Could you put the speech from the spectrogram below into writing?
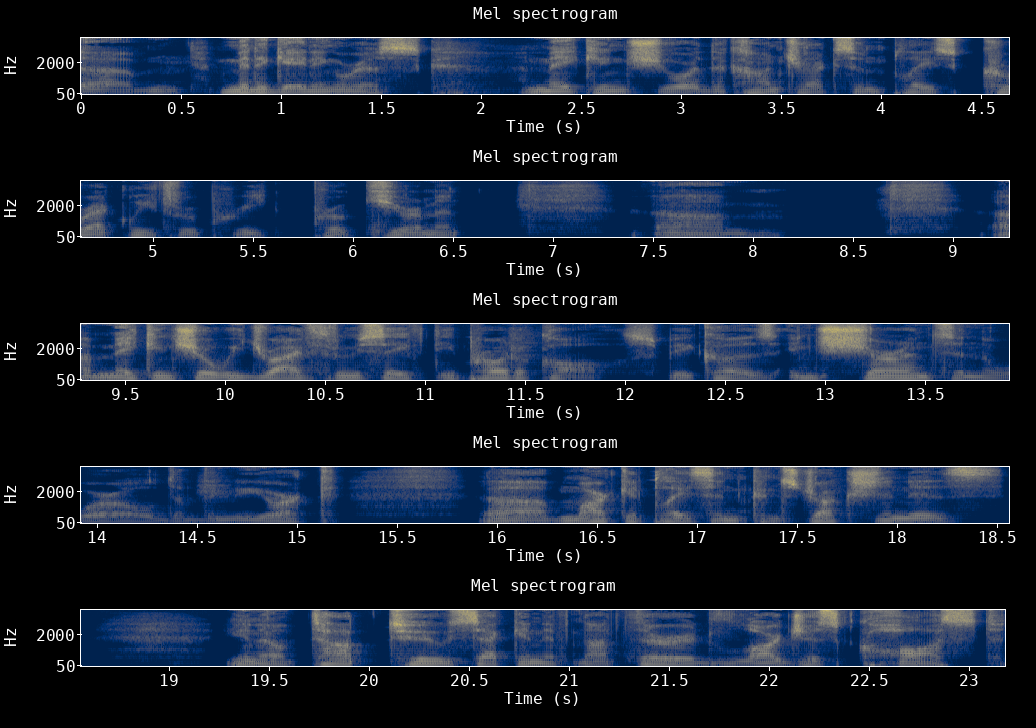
um, mitigating risk, making sure the contract's in place correctly through pre procurement, um, uh, making sure we drive through safety protocols because insurance in the world of the New York uh, marketplace and construction is, you know, top two, second, if not third largest cost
